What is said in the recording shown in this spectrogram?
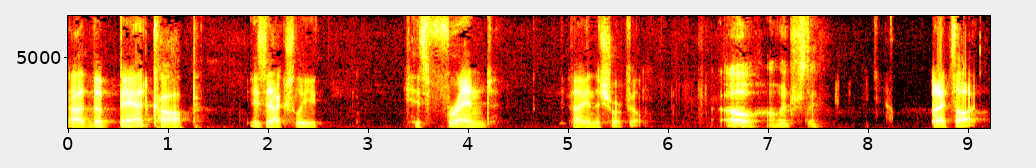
Uh, the bad cop is actually his friend uh, in the short film. Oh. Oh, interesting. But I thought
